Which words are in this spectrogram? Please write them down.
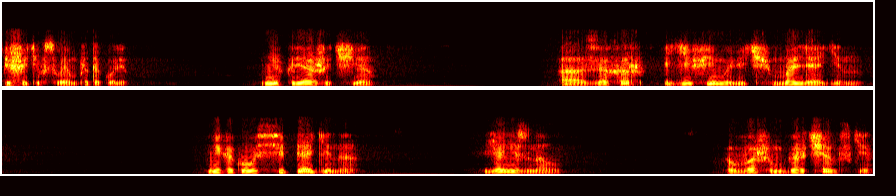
Пишите в своем протоколе. Не Кряжич я, а Захар Ефимович Малягин. Никакого Сипягина я не знал. В вашем Горчанске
